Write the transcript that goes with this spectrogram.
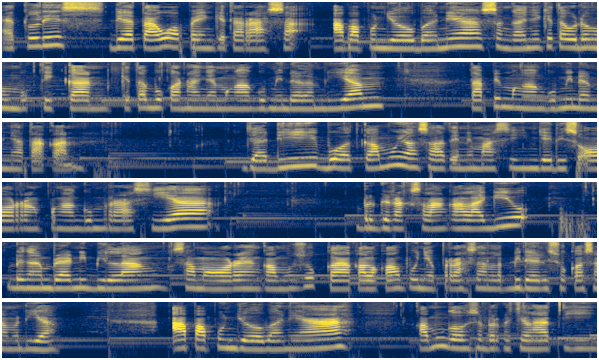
At least dia tahu apa yang kita rasa. Apa pun jawabannya, seenggaknya kita udah membuktikan kita bukan hanya mengagumi dalam diam, tapi mengagumi dan menyatakan. Jadi buat kamu yang saat ini masih menjadi seorang pengagum rahasia, bergerak selangkah lagi yuk dengan berani bilang sama orang yang kamu suka kalau kamu punya perasaan lebih dari suka sama dia. Apa pun jawabannya, kamu gak usah berkecil hati.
